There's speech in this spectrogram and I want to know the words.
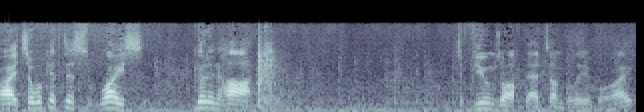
All right, so we'll get this rice good and hot. Fumes off that's unbelievable, right?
